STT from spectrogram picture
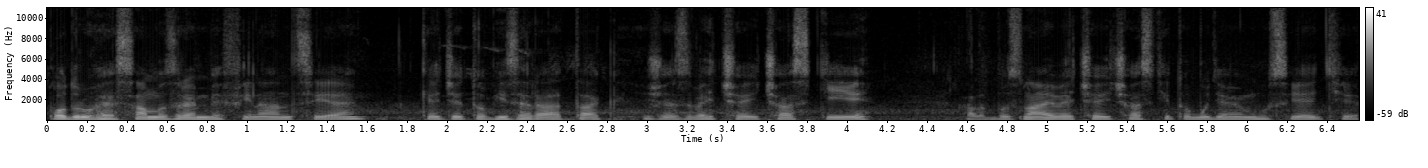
Po druhé samozrejme financie, keďže to vyzerá tak, že z väčšej časti alebo z najväčšej časti to budeme musieť e, e,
